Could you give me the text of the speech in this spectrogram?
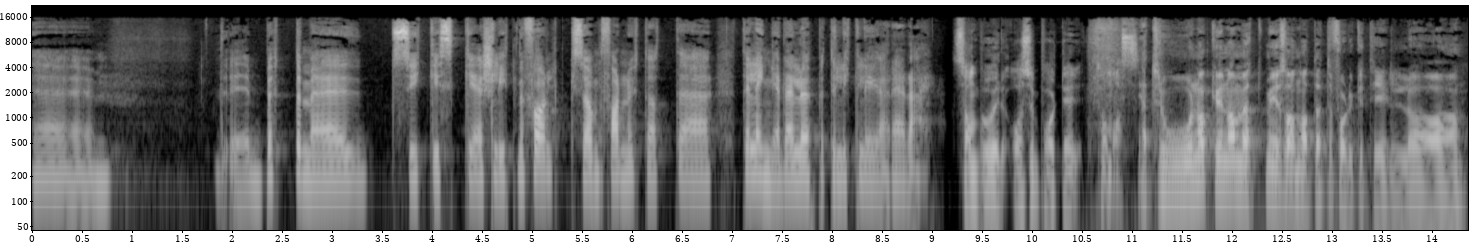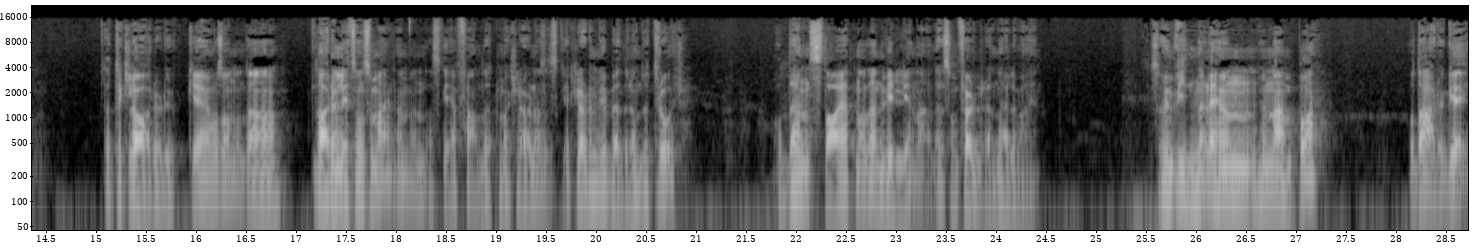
Eh, bøtte med psykisk slitne folk som fant ut at eh, til lenger de løper, til lykkeligere er de. Samboer og supporter Thomas. Jeg tror nok hun har møtt mye sånn at dette får du ikke til, og dette klarer du ikke, og sånn. Og da, da er hun litt sånn som meg. Nei, men da skal jeg faen døtte meg klare det, så skal jeg klare det mye bedre enn du tror. Og den staheten og den viljen er det som følger henne hele veien. Så hun vinner det hun, hun er med på. Og da er det jo gøy,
